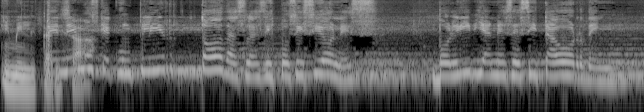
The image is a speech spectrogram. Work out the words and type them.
y militarizada. Tenemos que cumplir todas las disposiciones. Bolivia necesita orden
